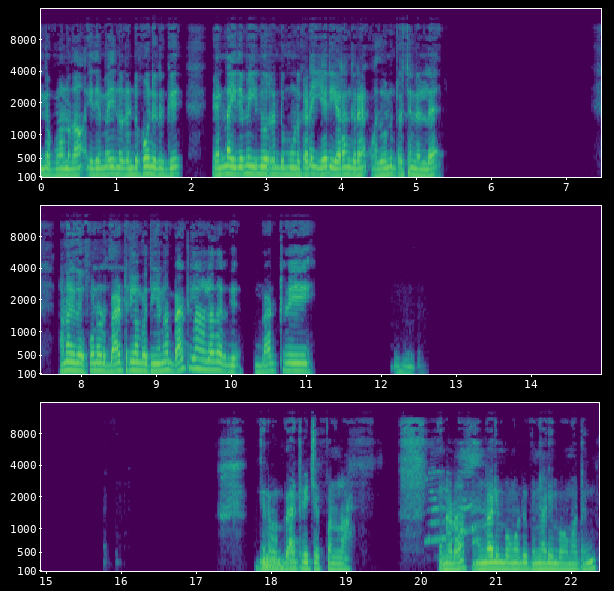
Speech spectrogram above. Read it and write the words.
இந்த ஃபோனு தான். இதே மாதிரி இன்னும் ரெண்டு ஃபோன் இருக்குது என்ன இதே மாதிரி இன்னொரு ரெண்டு மூணு கடை ஏறி இறங்குறேன். அது ஒன்றும் பிரச்சனை இல்லை. ஆனால் இந்த ஃபோனோட பேட்டரிலாம் பார்த்தீங்கன்னா பேட்டரிலாம் நல்லா தான் இருக்குது பேட்டரி நம்ம பேட்டரி செக் பண்ணலாம். என்னடா முன்னாடியும் போக மாட்டேங்குது பின்னாடியும் போக மாட்டேங்குது.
